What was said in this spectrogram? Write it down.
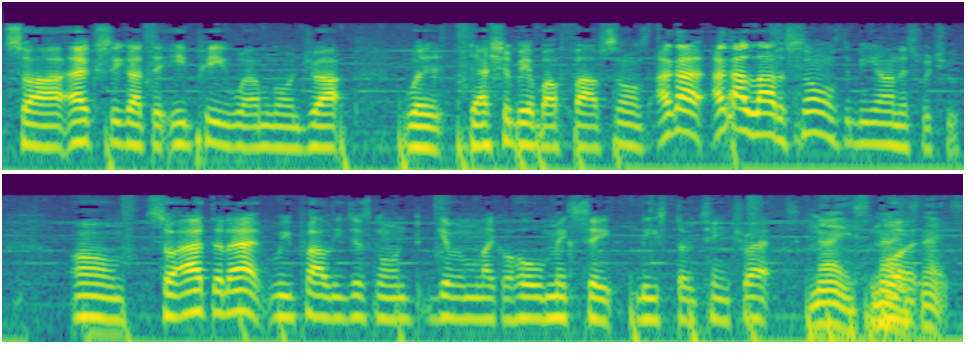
so I actually got the EP where I'm gonna drop. With that should be about five songs. I got I got a lot of songs to be honest with you. Um, so after that, we probably just gonna give them like a whole mixtape, at least 13 tracks. Nice, nice, But nice.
